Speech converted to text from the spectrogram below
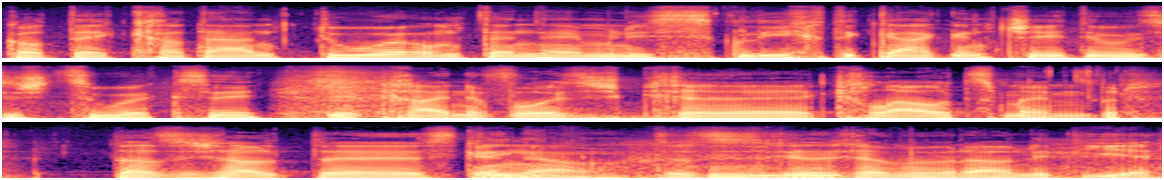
geht dekadent tun. Und dann haben wir uns gleich dagegen entschieden, weil es ist zu war. Ja, keiner von uns ist kein Clouds-Member. Das ist halt äh, das Ding. Genau. Das können wir auch nicht ein.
